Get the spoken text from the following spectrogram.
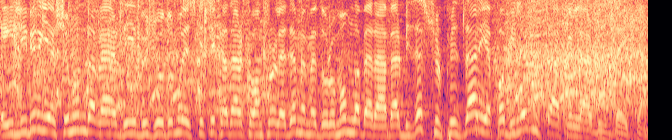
51 yaşımın da verdiği vücudumu eskisi kadar kontrol edememe durumumla beraber bize sürprizler yapabilir misafirler bizdeyken.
